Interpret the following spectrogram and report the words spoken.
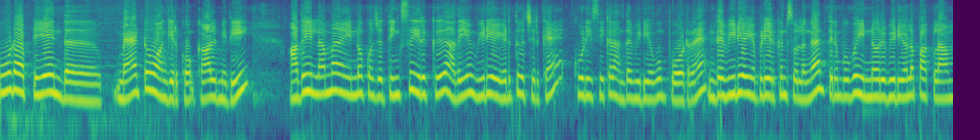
கூட அப்படியே இந்த மேட்டும் வாங்கியிருக்கோம் கால் மிதி. அது இல்லாமல் இன்னும் கொஞ்சம் திங்ஸும் இருக்குது அதையும் வீடியோ எடுத்து வச்சுருக்கேன். கூடி சீக்கிரம் அந்த வீடியோவும் போடுறேன். இந்த வீடியோ எப்படி இருக்குன்னு சொல்லுங்கள் திரும்பவும் இன்னொரு வீடியோவில் பார்க்கலாம்.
